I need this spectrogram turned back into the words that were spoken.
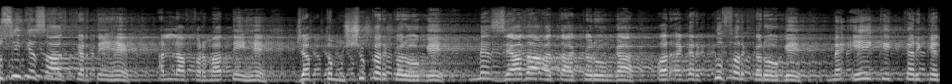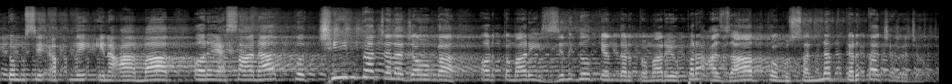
उसी के साथ करते हैं। अल्लाह फरमाते हैं, जब तुम शुक्र करोगे, मैं ज़्यादा अता करूँगा और अगर कुफर करोगे, मैं एक एक करके तुमसे अपने इनामात और एहसानात को छीनता चला जाऊँगा और तुम्हारी ज़िंदगी के अंदर तुम्हारे ऊपर अजाब को मुसलत करता चला जाऊँगा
